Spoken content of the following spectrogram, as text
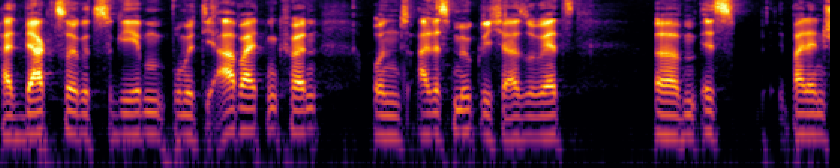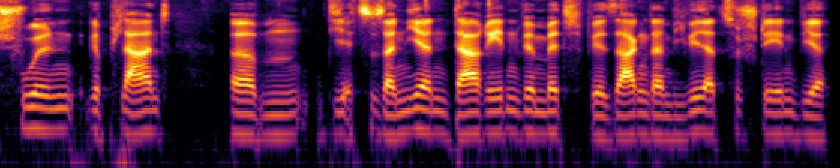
halt Werkzeuge zu geben, womit die arbeiten können und alles Mögliche. Also jetzt ähm, ist bei den Schulen geplant, ähm, die zu sanieren. Da reden wir mit. Wir sagen dann, wie wir dazu stehen. Wir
